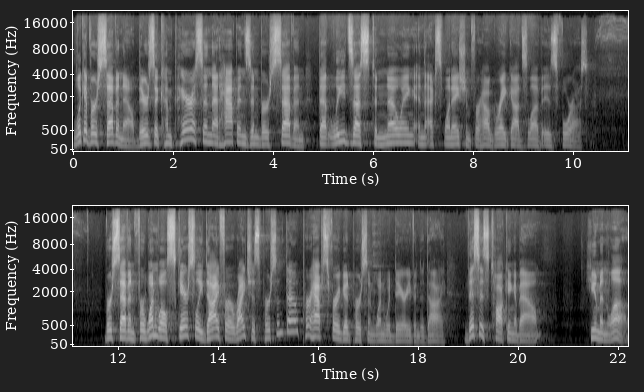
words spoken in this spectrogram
Look at verse 7 now. There's a comparison that happens in verse 7 that leads us to knowing and the explanation for how great God's love is for us. Verse 7 For one will scarcely die for a righteous person, though perhaps for a good person one would dare even to die. This is talking about human love.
